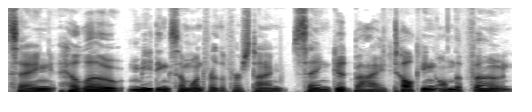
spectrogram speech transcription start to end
saying hello, meeting someone for the first time, saying goodbye, talking on the phone,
